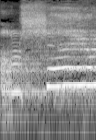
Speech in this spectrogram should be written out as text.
I'm ashamed.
